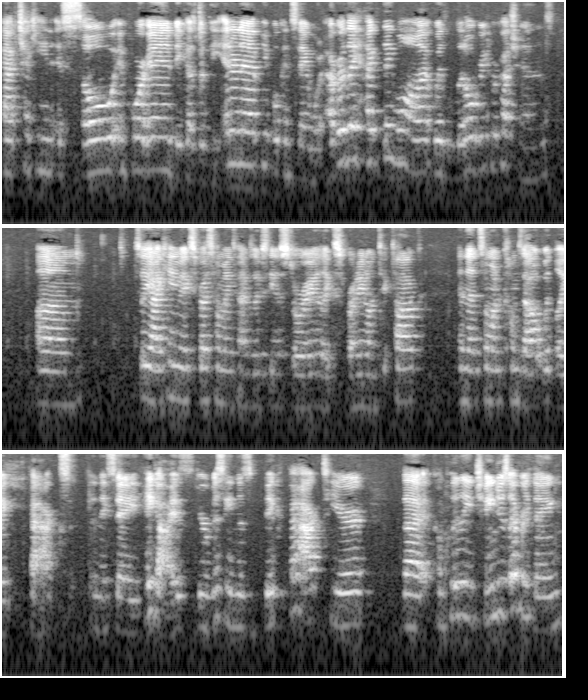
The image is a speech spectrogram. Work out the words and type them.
Fact checking is so important because with the internet people can say whatever the heck they want with little repercussions. Um so yeah i can't even express how many times i've seen a story like spreading on tiktok and then someone comes out with like facts and they say hey guys you're missing this big fact here that completely changes everything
